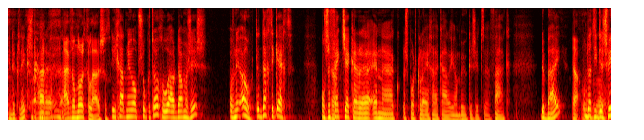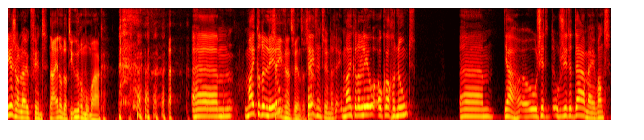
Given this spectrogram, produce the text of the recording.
In de kliks. Maar eh, hij heeft nog nooit geluisterd. die gaat nu opzoeken toch, hoe oud Dammers is? Of nee, oh, dat dacht ik echt. Onze factchecker eh, en eh, sportcollega Karel-Jan Buurken zit vaak erbij. Ja. Omdat hij de sfeer zo leuk vindt. Nou, en omdat hij uren moet maken. Ehm, Michael de Leeuw. 27. ja. 27. Michael de Leeuw ook al genoemd. Ehm, ja, hoe zit, het, hoe zit het daarmee? Want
